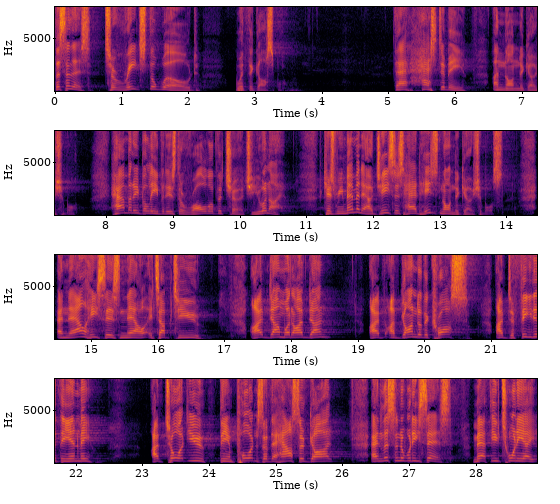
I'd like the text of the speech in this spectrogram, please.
Listen to this to reach the world with the gospel. That has to be a non negotiable. How many believe it is the role of the church, you and I? Because remember now, Jesus had his non negotiables. And now he says, now it's up to you. I've done what I've done. I've, I've gone to the cross. I've defeated the enemy. I've taught you the importance of the house of God. And listen to what he says Matthew 28.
